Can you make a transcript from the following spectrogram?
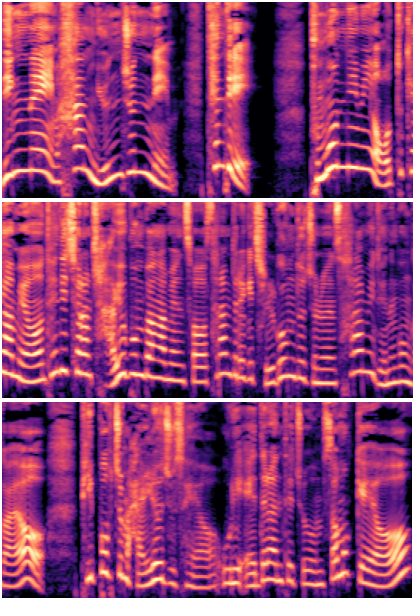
닉네임 한윤주님. 텐디, 부모님이 어떻게 하면 텐디처럼 자유분방하면서 사람들에게 즐거움도 주는 사람이 되는 건가요? 비법 좀 알려주세요. 우리 애들한테 좀 써먹게요.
